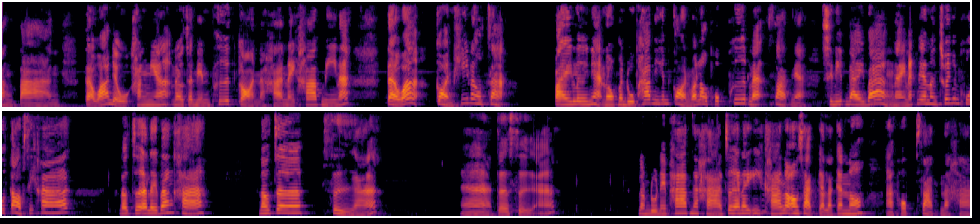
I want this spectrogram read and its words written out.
ต่างๆ แต่ว่าเดี๋ยวครั้งนี้เราจะเน้นพืชก่อนนะคะในคาบนี้นะ แต่ว่าก่อนที่เราจะไปเลยเนี่ยเรามาดูภาพนี้กันก่อนว่าเราพบพืชและสัตว์เนี่ยชนิดใดบ้างไหนนักเรียนลองช่วยคุณครูตอบสิคะ เราเจออะไรบ้างคะ เราเจอเสือ อ่า เจอเสือ ลองดูในภาพนะคะ เจออะไรอีกคะ เราเอาสัตว์กันละกันเนาะ อ่าพบสัตว์นะคะ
